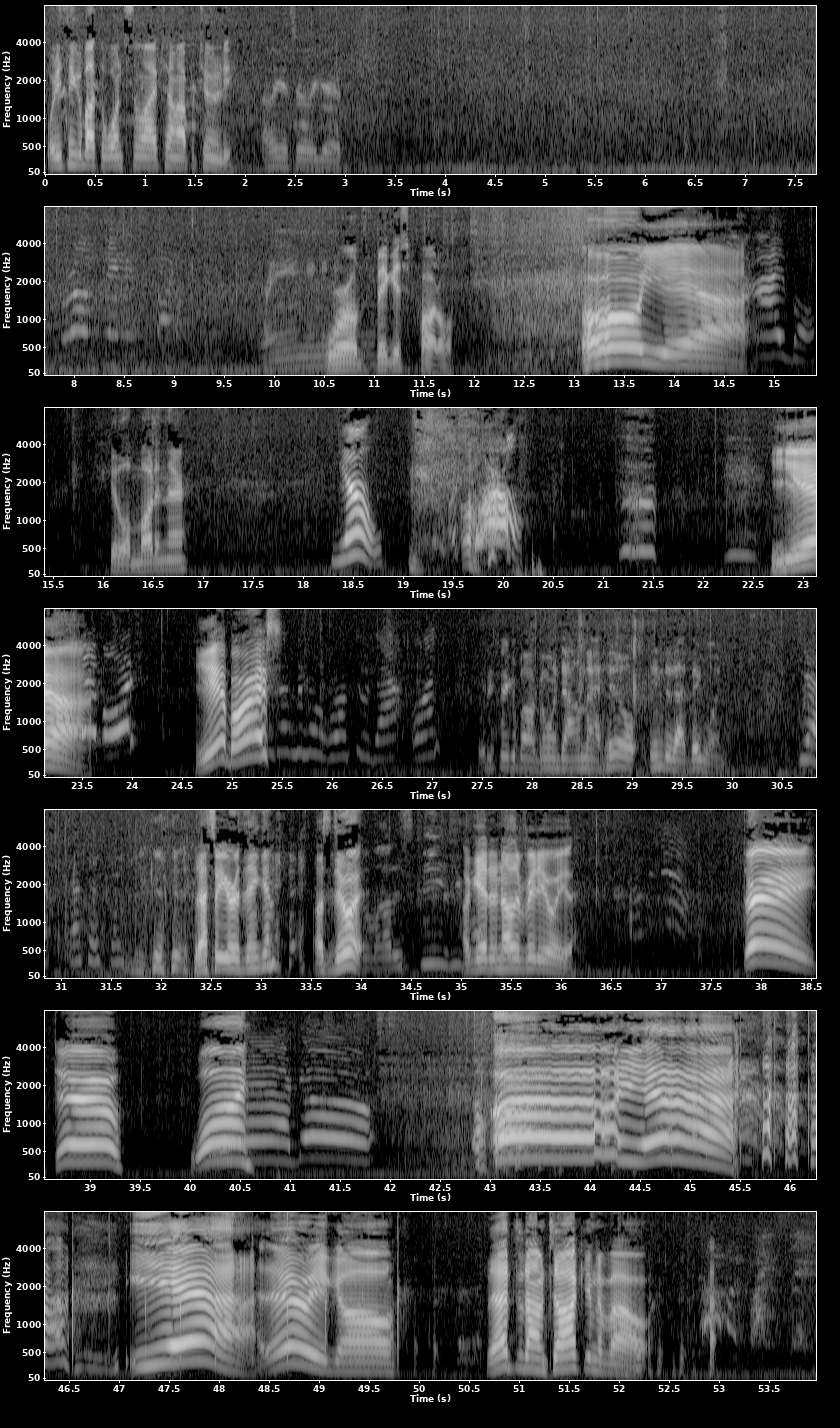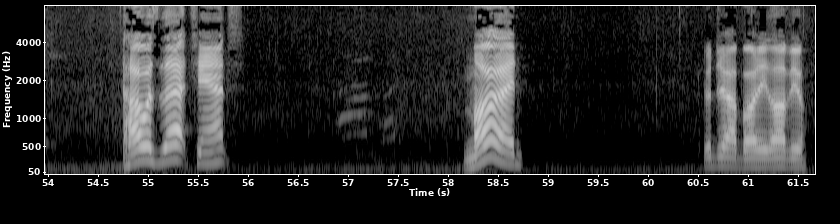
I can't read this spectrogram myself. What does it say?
What do you think about the once in a lifetime opportunity? I think it's really good. World's biggest puddle. Oh yeah! Get a little mud in there. Yo. A squirrel. Yeah! Hey, boys. Yeah, boys! I'm gonna run through that one. What do you think about going down that hill into that big one? Yeah, that's what I was thinking. That's what you were thinking? Let's do it. A lot of speed. I'll get another video of you. Three, two, one. Yeah, go! Oh yeah! yeah! There we go. That's what I'm talking about. How was that, Chance? Mud? Good job, buddy. Love you.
